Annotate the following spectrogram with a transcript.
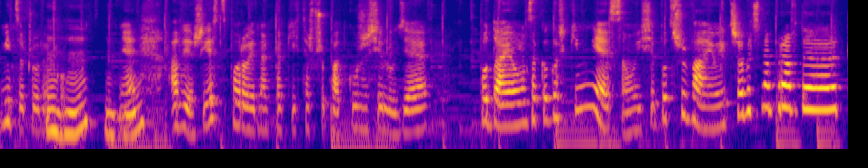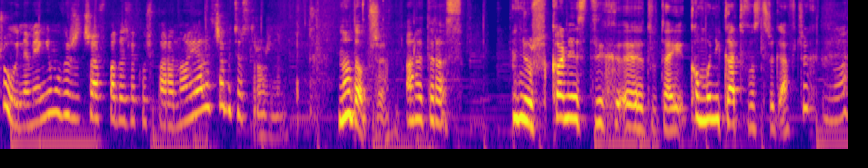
nic o człowieku. Mhm, Nie? mhm. A wiesz, jest sporo jednak takich też przypadków, że się ludzie podają za kogoś, kim nie są i się podszywają i trzeba być naprawdę czujnym. Ja nie mówię, że trzeba wpadać w jakąś paranoję, ale trzeba być ostrożnym. No dobrze, ale teraz już koniec tych e, tutaj komunikatów ostrzegawczych. No.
